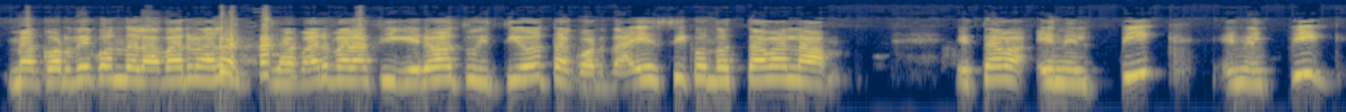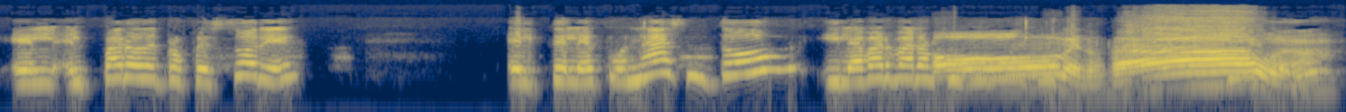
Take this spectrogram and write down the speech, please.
me acordé cuando la Bárbara, la Bárbara Figueroa tuiteó, ¿te acordáis? Así cuando estaba la estaba en el PIC, en el PIC, el, el paro de profesores, el telefonazo y la Bárbara Oh, verdad, bueno.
